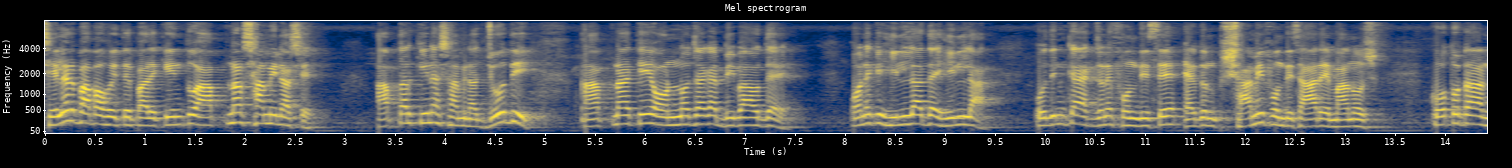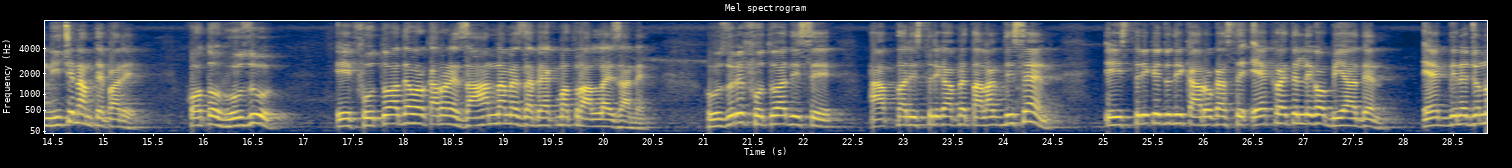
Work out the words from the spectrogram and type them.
ছেলের বাবা হইতে পারে, কিন্তু আপনার স্বামী না সে। আপনার কি না স্বামী না? যদি আপনাকে অন্য জায়গায় বিবাহ দেয়, অনেকে হিল্লা দেয়, হিল্লা। ওদিনকে একজনে ফোন দিছে, একজন স্বামী ফোন দিছে, আরে মানুষ, কতটা নিচে নামতে পারে, কত হুজুর, এই ফতুয়া দেওয়ার কারণে জাহান নামে যাবে একমাত্র আল্লাহ জানে। হুজুরে ফতুয়া দিছে, আপনার স্ত্রীকে আপনি তালাক দিছেন? এই স্ত্রীকে যদি কারও কাছে এক রাতের লেগাও বিয়া দেন, একদিনের জন্য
